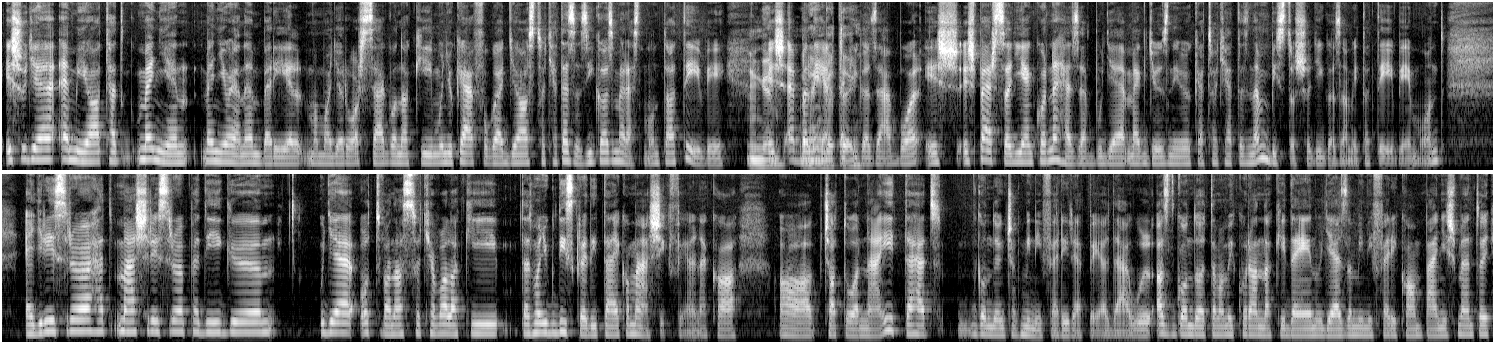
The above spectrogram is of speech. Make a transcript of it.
és ugye emiatt, hát mennyien, mennyi olyan ember él ma Magyarországon, aki mondjuk elfogadja azt, hogy hát ez az igaz, mert ezt mondta a tévé. Igen, és ebben rengeteg. éltek igazából. És, és persze, hogy ilyenkor nehezebb ugye meggyőzni őket, hogy hát ez nem biztos, hogy igaz, amit a tévé mond egyrésztről, hát másrésztről pedig ugye ott van az, hogyha valaki, tehát mondjuk diszkreditálják a másik félnek a, a csatornáit, tehát gondoljunk csak Miniferire például. Azt gondoltam, amikor annak idején ugye ez a Miniferi kampány is ment, hogy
